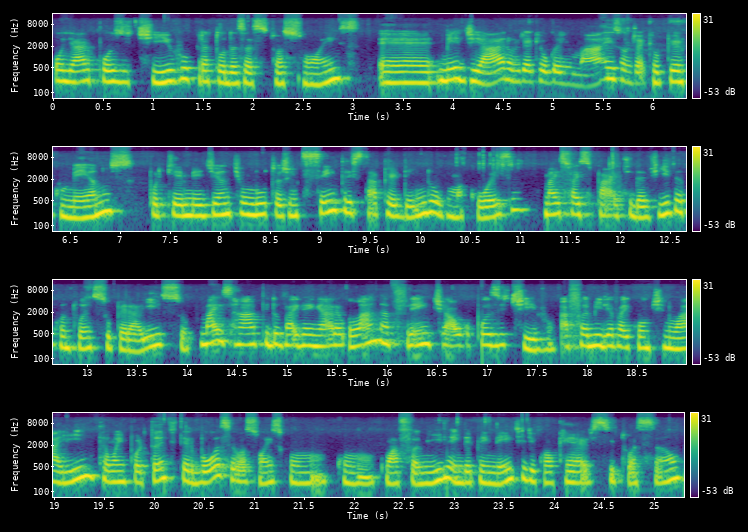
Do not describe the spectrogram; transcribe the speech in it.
olhar positivo para todas as situações, é, mediar onde é que eu ganho mais, onde é que eu perco menos, porque mediante um luto a gente sempre está perdendo alguma coisa, mas faz parte da vida. Quanto antes superar isso, mais rápido vai ganhar lá na frente algo positivo. A família vai continuar aí, então é importante ter boas relações com, com, com a família, independente de qualquer situação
